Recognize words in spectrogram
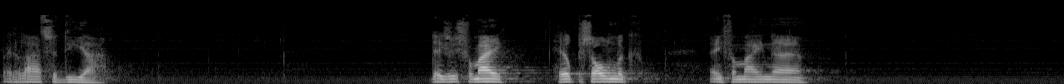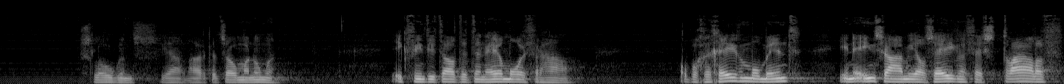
bij de laatste dia. Deze is voor mij heel persoonlijk een van mijn uh, slogans. Ja, laat ik het zo maar noemen. Ik vind dit altijd een heel mooi verhaal. Op een gegeven moment in 1 Samuel 7, vers 12.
